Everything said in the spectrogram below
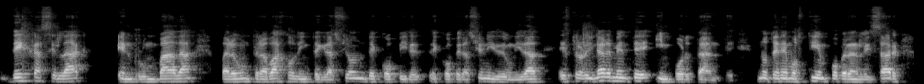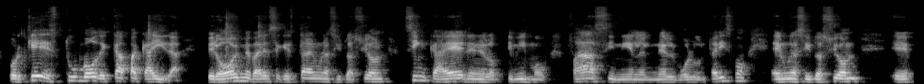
deja CELAC enrumbada para un trabajo de integración, de, cooperación y de unidad extraordinariamente importante. No tenemos tiempo para analizar por qué estuvo de capa caída, pero hoy me parece que está en una situación sin caer en el optimismo fácil ni en el, voluntarismo, en una situación eh,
